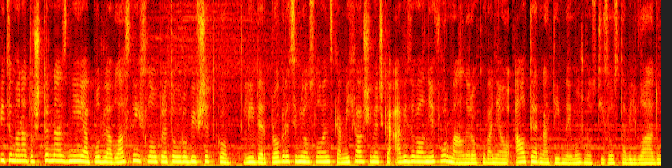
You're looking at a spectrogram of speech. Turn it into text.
Fico má na to 14 dní a podľa vlastných slov preto urobí všetko. Líder progresívneho Slovenska Michal Šimečka avizoval neformálne rokovania o alternatívnej možnosti zostaviť vládu.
